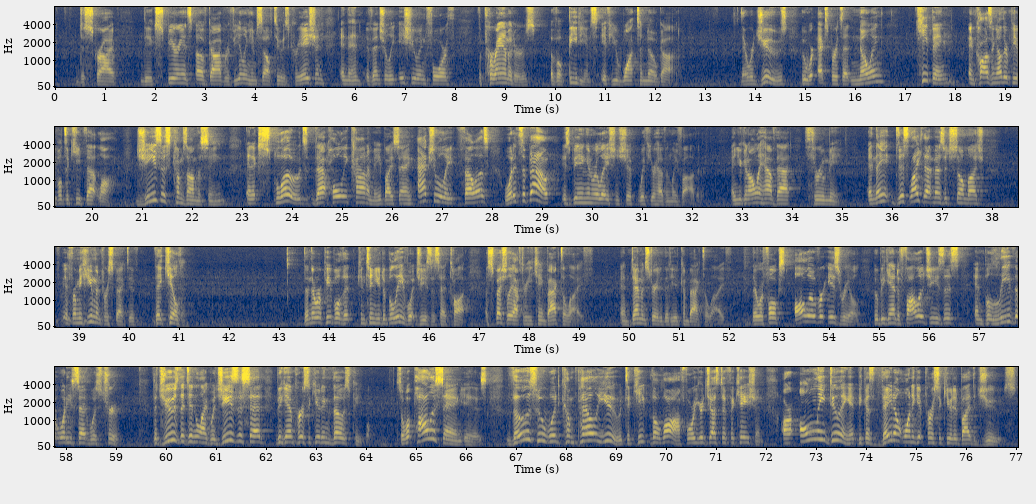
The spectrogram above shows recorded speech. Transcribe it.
describe the experience of God revealing himself to his creation and then eventually issuing forth the parameters of obedience if you want to know God. There were Jews who were experts at knowing, keeping, and causing other people to keep that law. Jesus comes on the scene and explodes that whole economy by saying, actually, fellas, What it's about is being in relationship with your Heavenly Father. And you can only have that through me. And they disliked that message so much, from a human perspective, they killed him. Then there were people that continued to believe what Jesus had taught, especially after he came back to life and demonstrated that he had come back to life. There were folks all over Israel who began to follow Jesus and believe that what he said was true. The Jews that didn't like what Jesus said began persecuting those people. So, what Paul is saying is those who would compel you to keep the law for your justification are only doing it because they don't want to get persecuted by the Jews.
